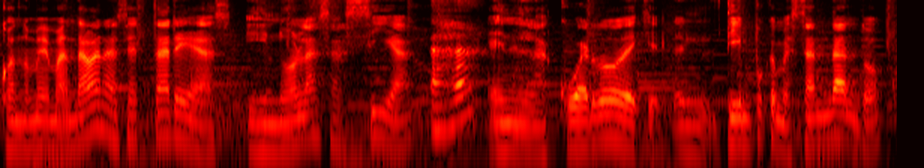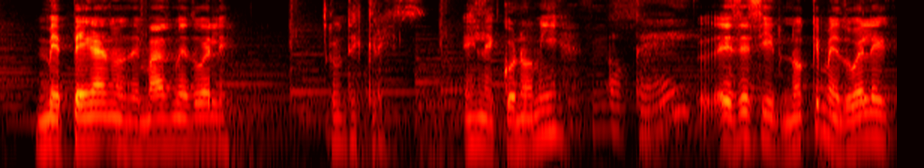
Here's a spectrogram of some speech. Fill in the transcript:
Cuando me mandaban a hacer tareas y no las hacía, Ajá. en el acuerdo de que el tiempo que me están dando, me pegan donde más me duele. ¿Dónde crees? En la economía. Ok. Es decir, no que me duele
